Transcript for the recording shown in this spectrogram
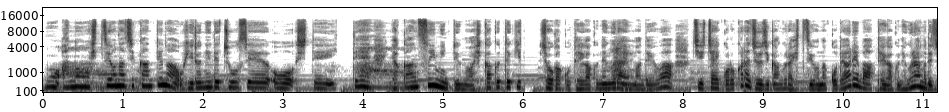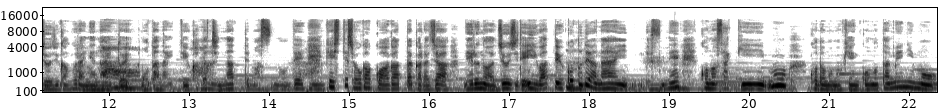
もうあの必要な時間っていうのはお昼寝で調整をしていて夜間睡眠っていうのは比較的小学校低学年ぐらいまでは、小さい頃から10時間ぐらい必要な子であれば、低学年ぐらいまで10時間ぐらい寝ないと持たないっていう形になってますので、はい。決して小学校上がったからじゃあ寝るのは10時でいいわっていうことではないんですね。この先も子供の健康のためにも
